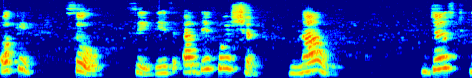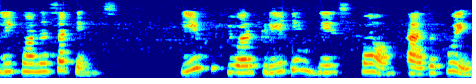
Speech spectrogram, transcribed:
Okay. So see these are the questions. Now just click on the settings. If you are creating this form as a quiz,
